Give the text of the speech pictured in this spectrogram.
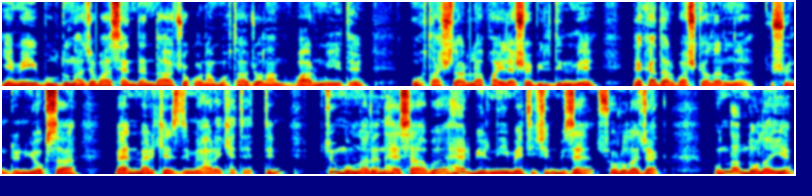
yemeği buldun acaba senden daha çok ona muhtaç olan var mıydı? Muhtaçlarla paylaşabildin mi? Ne kadar başkalarını düşündün yoksa ben merkezli mi hareket ettin? Bütün bunların hesabı her bir nimet için bize sorulacak. Bundan dolayı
